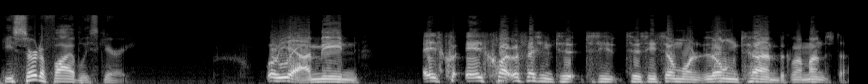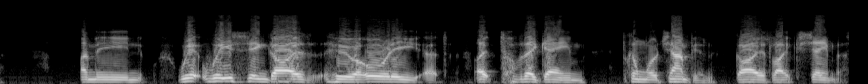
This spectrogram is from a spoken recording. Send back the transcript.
He's certifiably scary. Well, yeah, I mean, it's qu- it's quite refreshing to to see to see someone long term become a monster. I mean, we're we're used to seeing guys who are already at like top of their game become world champion. Guys like Sheamus,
